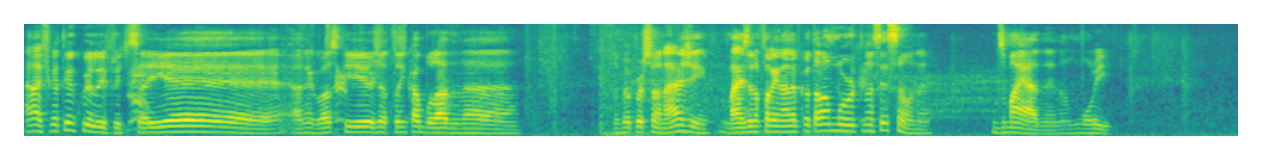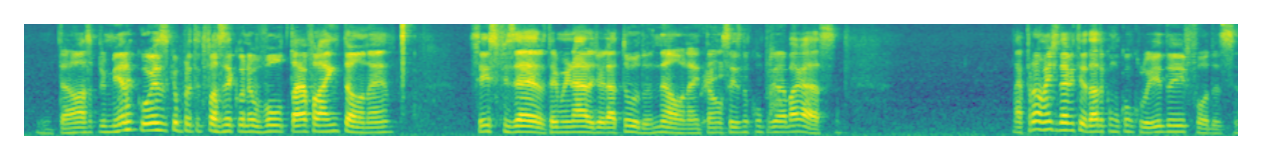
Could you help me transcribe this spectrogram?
Ah, fica tranquilo, Ifrit. Isso aí é... é um negócio que eu já tô encabulado na... no meu personagem, mas eu não falei nada porque eu tava morto na sessão, né? Desmaiado, né? Não morri. Então, a primeira coisa que eu pretendo fazer quando eu voltar é falar, então, né? Vocês fizeram, terminaram de olhar tudo? Não, né? Então vocês não cumpriram a bagaça. Mas provavelmente deve ter dado como concluído e foda-se.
